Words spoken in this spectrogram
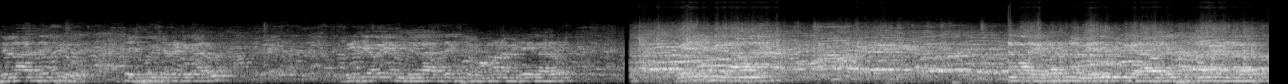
జిల్లా అధ్యక్షులు శశిభూషణ్ రెడ్డి గారు బీజేవైఎం జిల్లా అధ్యక్షుడు బొమ్మన విజయ్ గారు. వేదికకి రావాలి. గారు ఎవరున్నా వేదికకి రావాలి. సుమారు గారు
